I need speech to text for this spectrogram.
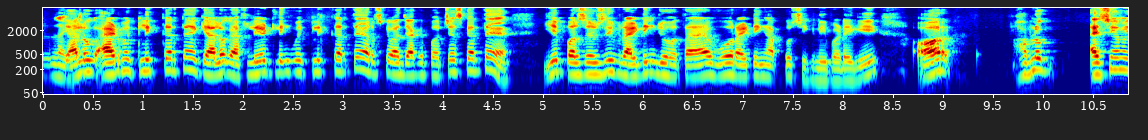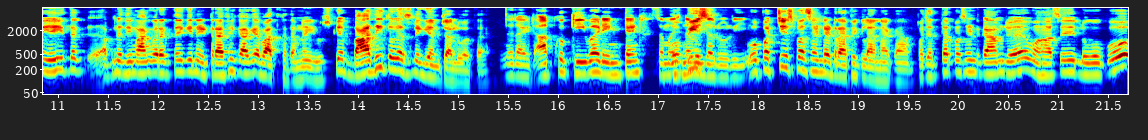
क्या लोग एड में क्लिक करते हैं? क्या लोग एफिलिएट लिंक में क्लिक करते हैं और उसके बाद जाके परचेस करते हैं? ये परसिव राइटिंग जो होता है, वो राइटिंग आपको सीखनी पड़ेगी। और हम लोग एसईओ में यही तक अपने दिमाग में रखते हैं कि नहीं ट्रैफ़िक आ गया बात खत्म नहीं उसके बाद ही तो असली गेम चालू होता है। राइट आपको कीवर्ड इंटेंट समझना भी ज़रूरी है। वो पच्चीस परसेंट है ट्रैफ़िक लाना काम पचहत्तर परसेंट काम जो है वहाँ से लोगों को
